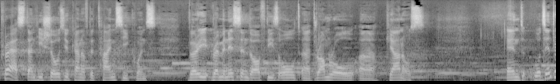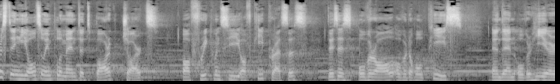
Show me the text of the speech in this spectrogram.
pressed, and he shows you kind of the time sequence, very reminiscent of these old uh, drum roll uh, pianos. And what's interesting, he also implemented bar charts of frequency of key presses. This is overall over the whole piece. And then over here,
